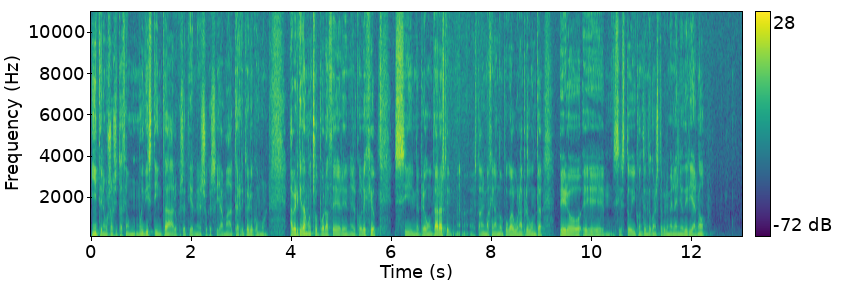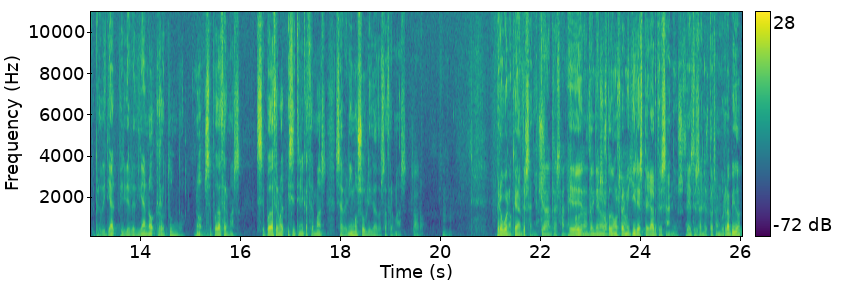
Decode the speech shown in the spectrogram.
y tenemos una situación muy distinta a lo que se tiene en eso que se llama territorio común. A ver, queda mucho por hacer en el colegio. Si me preguntaras, que estaba imaginando un poco alguna pregunta, pero eh, si estoy contento con este primer año diría no. Pero diría, diría no rotundo. No, se puede hacer más se puede hacer más y se tiene que hacer más. O sea, venimos obligados a hacer más. Claro. Pero bueno, quedan tres años. Quedan tres años. Eh, donde no nos podemos permitir esperar tres años. Eh, tres años pasan muy rápido.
